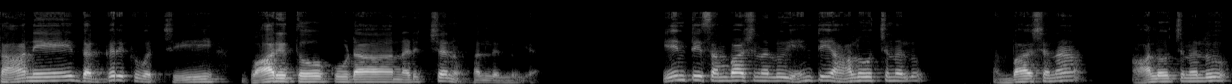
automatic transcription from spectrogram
తానే దగ్గరికి వచ్చి వారితో కూడా నడిచెను. అల్లెల్లుయ్య ఏంటి సంభాషణలు? ఏంటి ఆలోచనలు? సంభాషణ ఆలోచనలు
